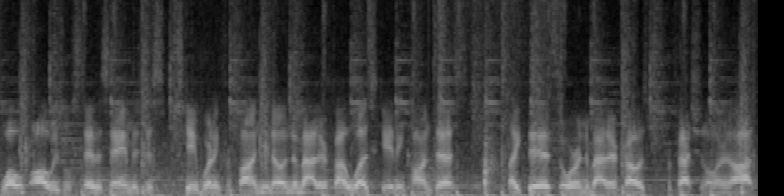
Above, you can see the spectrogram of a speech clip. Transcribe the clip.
what always will stay the same is just skateboarding for fun, you know, no matter if I was skating contests like this or no matter if I was professional or not,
